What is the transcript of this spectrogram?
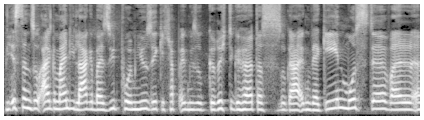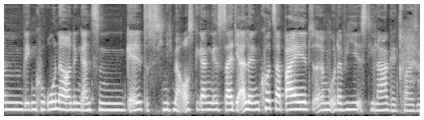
Wie ist denn so allgemein die Lage bei Südpol Music? Ich habe irgendwie so Gerüchte gehört, dass sogar irgendwer gehen musste, weil ähm, wegen Corona und dem ganzen Geld, das sich nicht mehr ausgegangen ist. Seid ihr alle in Kurzarbeit ähm, oder wie ist die Lage quasi?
